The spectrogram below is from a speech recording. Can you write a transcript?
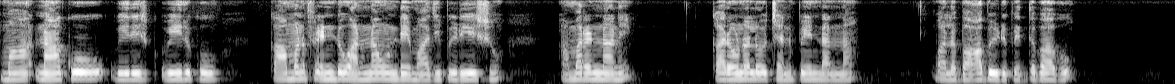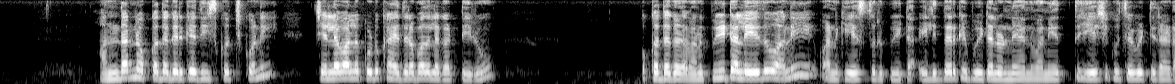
మా నాకు వీరి వీరుకు కామన్ ఫ్రెండ్ అన్న ఉండే మాజీ పీడియేషు అమరన్న అని కరోనాలో చనిపోయిండు అన్న వాళ్ళ బాబు ఈడు పెద్ద బాబు. అందరిని ఒక్క దగ్గరికే తీసుకొచ్చుకొని చెల్లెవాళ్ళ కొడుకు హైదరాబాద్లో కట్టిరు ఒక దగ్గర మనకి పీట లేదు అని వానికి వేస్తురు పీట. వీళ్ళిద్దరికి పీటలు ఉన్నాయని వాని ఎత్తు చేసి కూర్చోబెట్టిరాడ.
